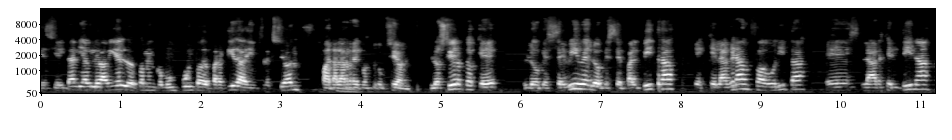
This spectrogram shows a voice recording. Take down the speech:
que si a Italia le va bien lo tomen como un punto de partida de inflexión para la reconstrucción. Lo cierto es que lo que se vive, lo que se palpita es que la gran favorita es la Argentina,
